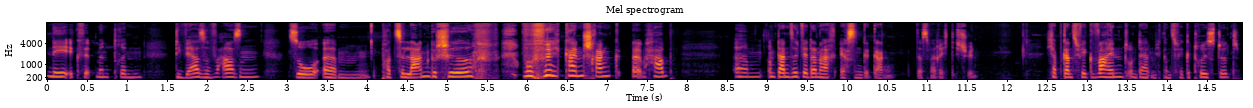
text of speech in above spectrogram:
Nähequipment drin, diverse Vasen, so ähm, Porzellangeschirr, wofür ich keinen Schrank äh, habe. Ähm, und dann sind wir danach essen gegangen. Das war richtig schön. Ich habe ganz viel geweint und der hat mich ganz viel getröstet.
